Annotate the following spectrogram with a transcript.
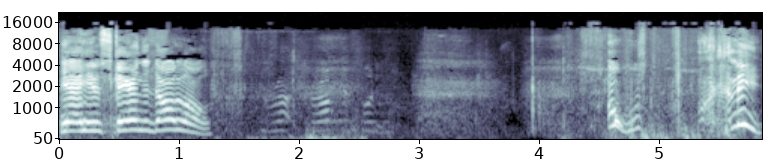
Yeah, he was scaring the dog off. Oh. Oh, me,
